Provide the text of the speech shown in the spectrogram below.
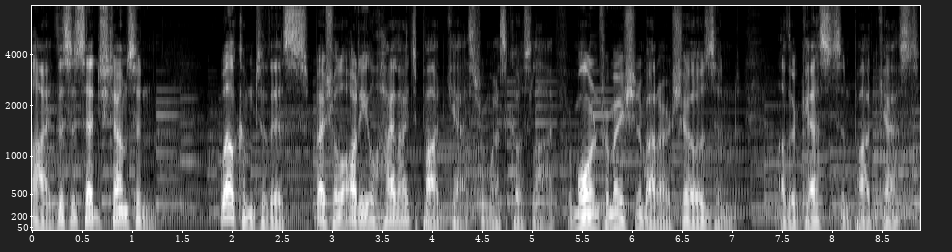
Hi, this is Sedge Thompson. Welcome to this special audio highlights podcast from West Coast Live. For more information about our shows and other guests and podcasts,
